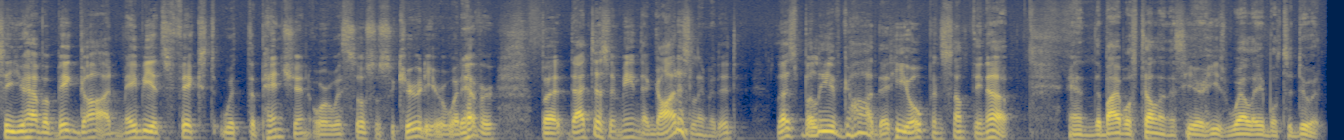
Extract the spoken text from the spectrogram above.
See, you have a big God. Maybe it's fixed with the pension or with Social Security or whatever, but that doesn't mean that God is limited. Let's believe God that He opens something up. And the Bible's telling us here He's well able to do it.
